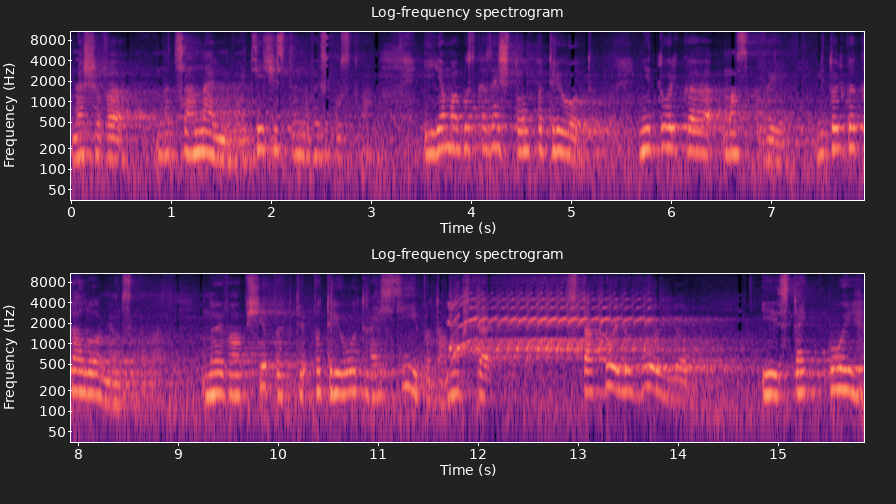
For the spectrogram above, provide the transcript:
нашего национального, отечественного искусства. И я могу сказать, что он патриот не только Москвы, не только Коломенского, но и вообще патриот России, потому что с такой любовью и с такой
